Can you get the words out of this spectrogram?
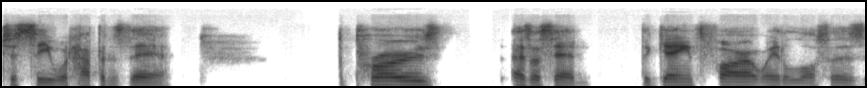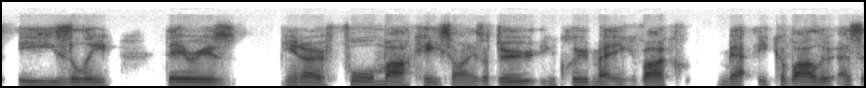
to see what happens there. The pros, as I said, the gains far outweigh the losses easily. There is, you know, four marquee signings. I do include Matt Ikuvalu as,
